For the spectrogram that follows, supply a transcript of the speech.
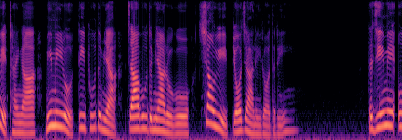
၍ထိုင်ကမိမိတို့တီဖူးသမျှကြားဘူးသမျှတို့ကိုရှောက်၍ပြောကြလေတော့တည်း တကြီးမင်းဥ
